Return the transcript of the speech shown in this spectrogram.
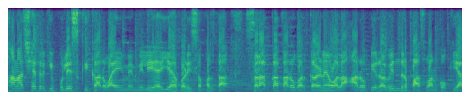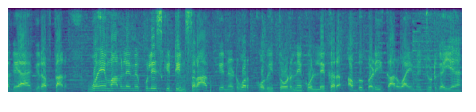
थाना क्षेत्र की पुलिस की कार्रवाई में मिली है। यह बड़ी सफलता। शराब का कारोबार करने वाला आरोपी रविंद्र पासवान को किया गया है गिरफ़्तार। वहीं मामले में पुलिस की टीम शराब के नेटवर्क को भी तोड़ने को लेकर अब बड़ी कार्रवाई में जुट गई है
